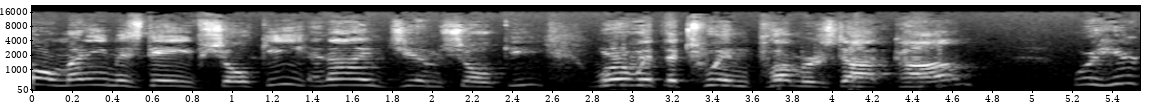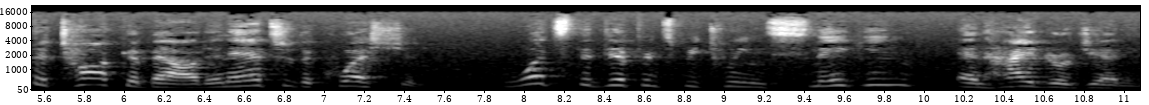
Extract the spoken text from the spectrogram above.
Hello, my name is Dave Schulke. And I'm Jim Schulke. We're with the TwinPlumbers.com. We're here to talk about and answer the question what's the difference between snaking and hydrojetting?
